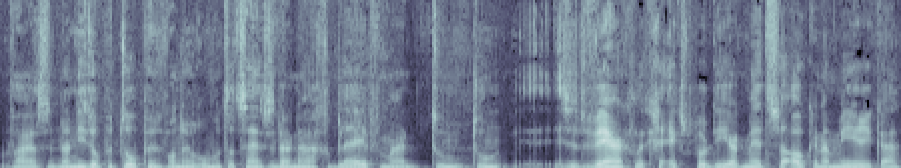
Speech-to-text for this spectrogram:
waren ze nou niet op het toppunt van hun roem, want dat zijn ze daarna gebleven. Maar toen, toen is het werkelijk geëxplodeerd met ze, ook in Amerika.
